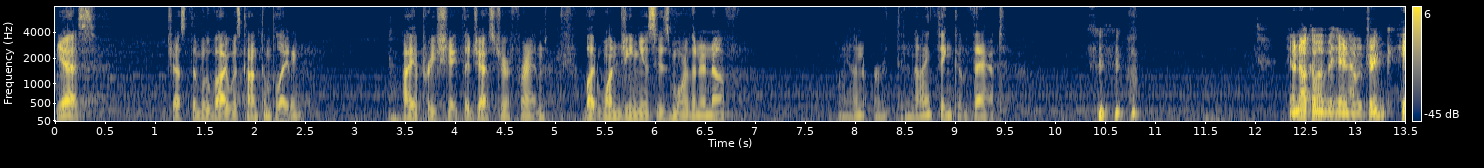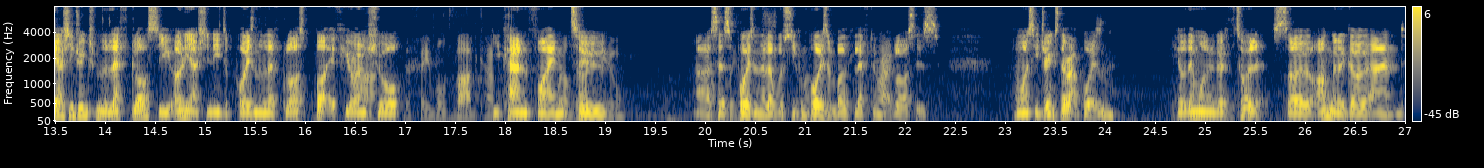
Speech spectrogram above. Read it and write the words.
Yes, just the move I was contemplating. I appreciate the gesture, friend, but one genius is more than enough. Why on earth didn't I think of that? He'll now come over here and have a drink. He actually drinks from the left glass, so you only actually need to poison the left glass. But if you're Ah, unsure, the fabled vodka. you can find well two you. uh, sets of poison in the level, so you can poison both left and right glasses. And once he drinks the rat poison, he'll then want to go to the toilet. So I'm going to go and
